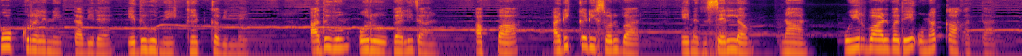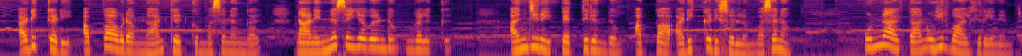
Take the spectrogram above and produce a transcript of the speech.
கூக்குரலினை தவிர எதுவுமே கேட்கவில்லை. அதுவும் ஒரு வழிதான் அப்பா அடிக்கடி சொல்வார் எனது செல்லம் நான் உயிர் வாழ்வதே உனக்காகத்தான். அடிக்கடி அப்பாவிடம் நான் கேட்கும் வசனங்கள் நான் என்ன செய்ய வேண்டும் உங்களுக்கு? அஞ்சினை பெத்திருந்தும் அப்பா அடிக்கடி சொல்லும் வசனம் உன்னால் தான் உயிர் வாழ்கிறேன் என்று.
